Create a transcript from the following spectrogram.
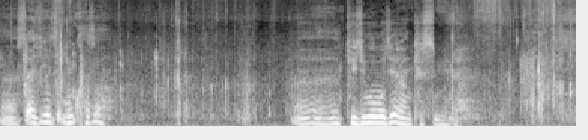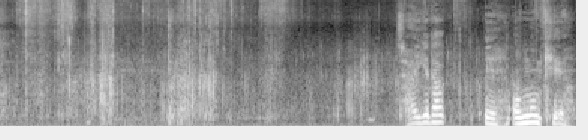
아, 사이즈가 조금 커서, 아, 뒤집어 보지 않겠습니다. 자, 이게 다, 예, 엉겅퀴예요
